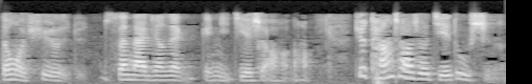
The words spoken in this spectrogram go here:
等我去三大江再给你介绍好了哈。就唐朝的时候节度使呢，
